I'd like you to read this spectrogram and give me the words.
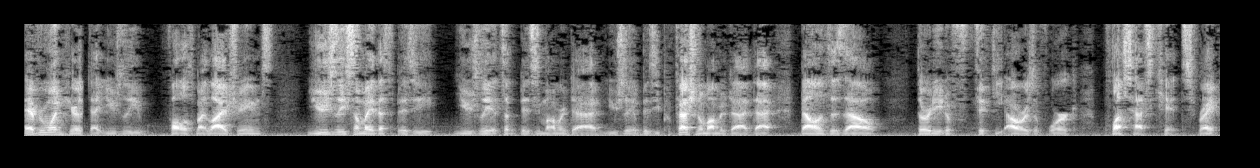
Everyone here that usually follows my live streams, usually somebody that's busy, usually it's a busy mom or dad, usually a busy professional mom or dad that balances out 30 to 50 hours of work plus has kids, right?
